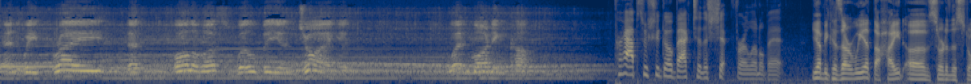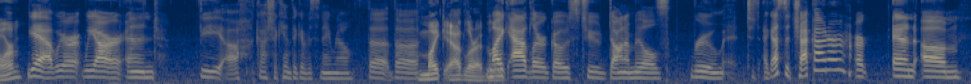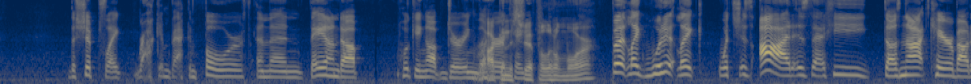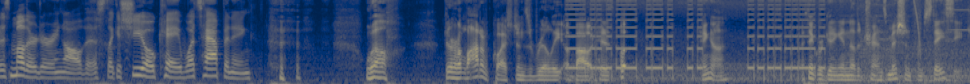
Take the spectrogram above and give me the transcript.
And we pray that all of us will be enjoying it when morning comes. Perhaps we should go back to the ship for a little bit. Yeah, because are we at the height of sort of the storm? Yeah, we are. We are, and the uh, gosh, I can't think of his name now. The the Mike Adler, I believe. Mike Adler goes to Donna Mills' room, to, I guess to check on her, or and um, the ship's like rocking back and forth, and then they end up hooking up during the rocking the ship a little more. But like, would it like? Which is odd is that he does not care about his mother during all this. Like, is she okay? What's happening? Well, there are a lot of questions really about his. Oh, hang on, I think we're getting another transmission from Stacy.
